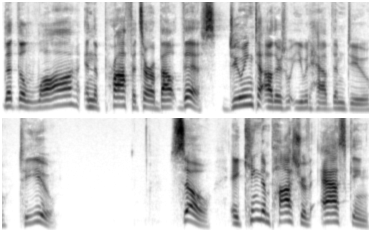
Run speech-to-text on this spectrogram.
that the law and the prophets are about this doing to others what you would have them do to you. So, a kingdom posture of asking,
